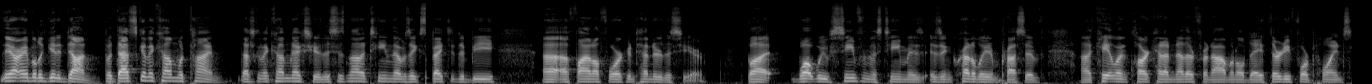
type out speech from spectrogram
they are able to get it done. But that's going to come with time. That's going to come next year. This is not a team that was expected to be uh, a Final Four contender this year. But what we've seen from this team is, is incredibly impressive. Uh, Caitlin Clark had another phenomenal day 34 points,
